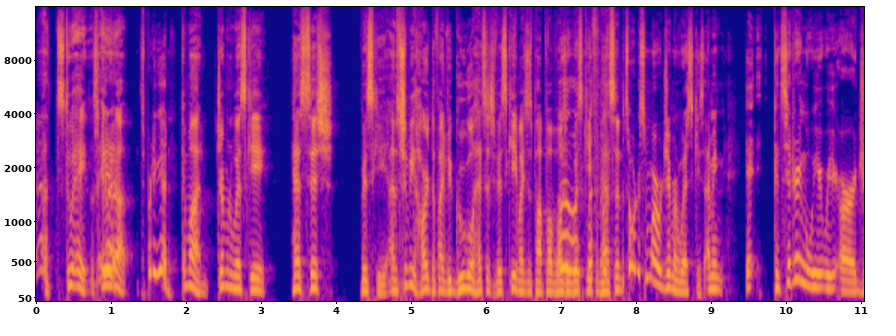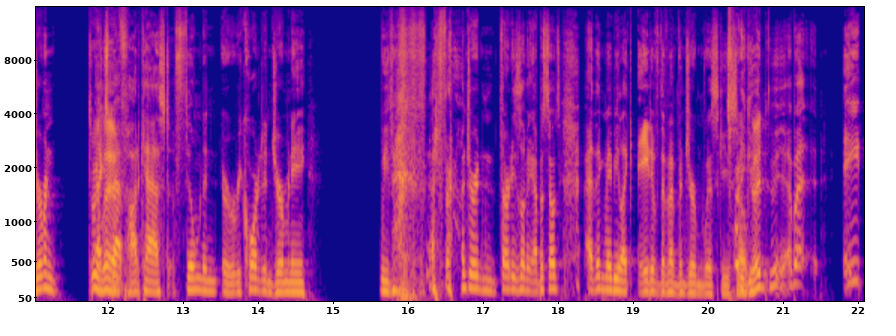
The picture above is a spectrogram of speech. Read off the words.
yeah, let's do eight. Let's eight it up. It's pretty good. Come on, German whiskey, Hessisch whiskey. Uh, it should be hard to find. If you Google Hessisch whiskey, it might just pop up a bunch Well, of whiskey let's- from let's- Hessen. Let's order some more German whiskeys. I mean, it, considering we we are a German expat live. podcast filmed in or recorded in Germany. We've had for 130 something episodes. I think maybe like eight of them have been German whiskey. so pretty good. Yeah, but eight.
